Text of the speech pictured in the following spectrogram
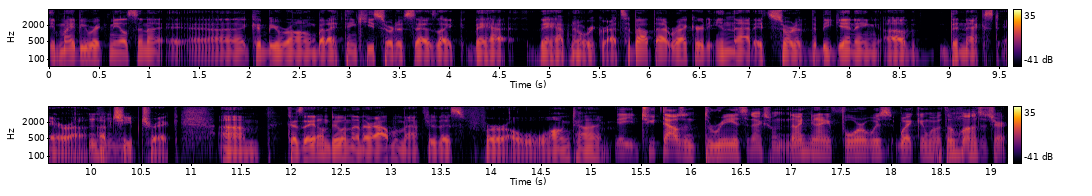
it might be Rick Nielsen. I, uh, could be wrong, but I think he sort of says like they have they have no regrets about that record. In that it's sort of the beginning of the next era Mm-hmm. of Cheap Trick, because they don't do another album after this for a long time. Yeah, 2003 is the next one. 1994 was Waking Up with the Monster.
